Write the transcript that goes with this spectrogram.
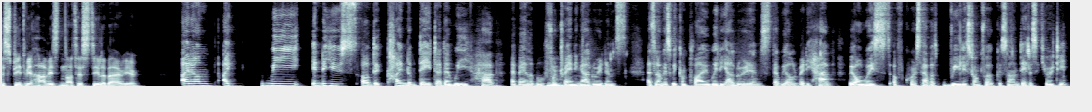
speed we have is not a still a barrier? I don't. I we in the use of the kind of data that we have available for mm. training algorithms as long as we comply with the algorithms that we already have we always of course have a really strong focus on data security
